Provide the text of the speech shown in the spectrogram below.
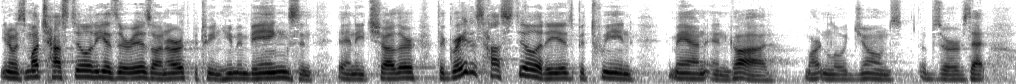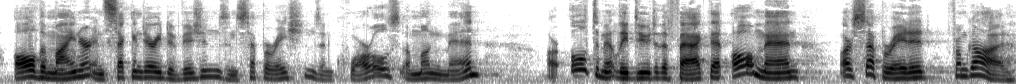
You know, as much hostility as there is on earth between human beings and, and each other, the greatest hostility is between man and God. Martyn Lloyd-Jones observes that all the minor and secondary divisions and separations and quarrels among men are ultimately due to the fact that all men are separated from God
